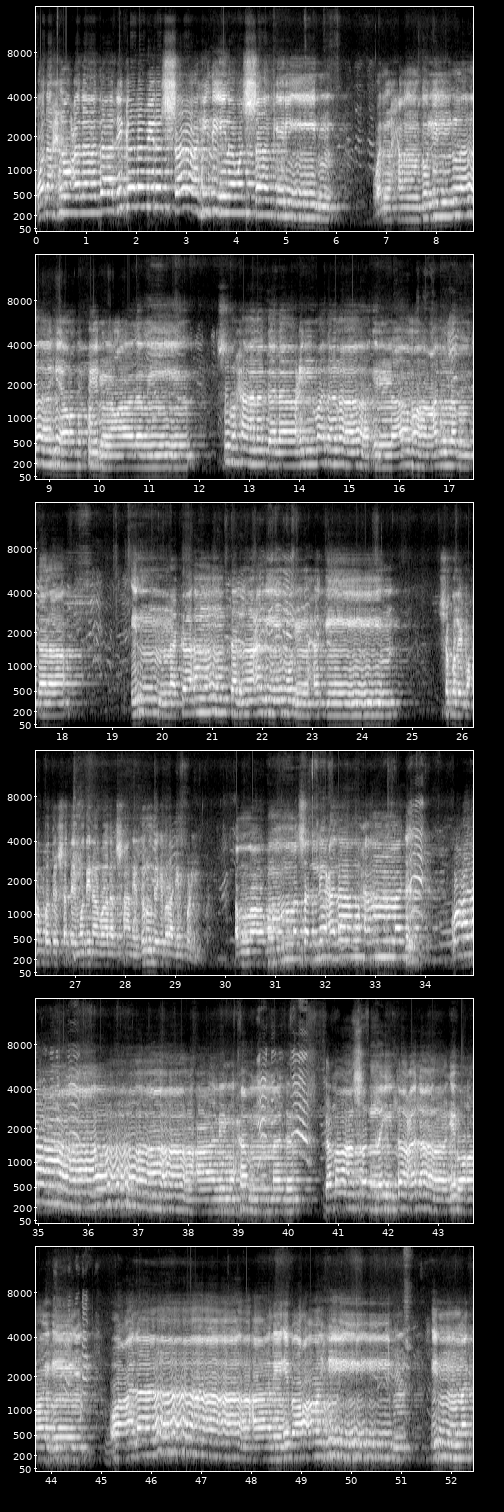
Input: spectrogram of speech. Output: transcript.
ونحن على ذلك لمن الشاهدين والشاكرين. والحمد لله رب العالمين. سبحانك لا علم لنا إلا ما علمتنا. إنك أنت العليم الحكيم সকলে মহব্বতের সাথে মদিনাওয়ালার শানে দরুদ ইব্রাহিম পড়ি اللهم صل على محمد وعلى آل محمد كما صليت على إبراهيم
